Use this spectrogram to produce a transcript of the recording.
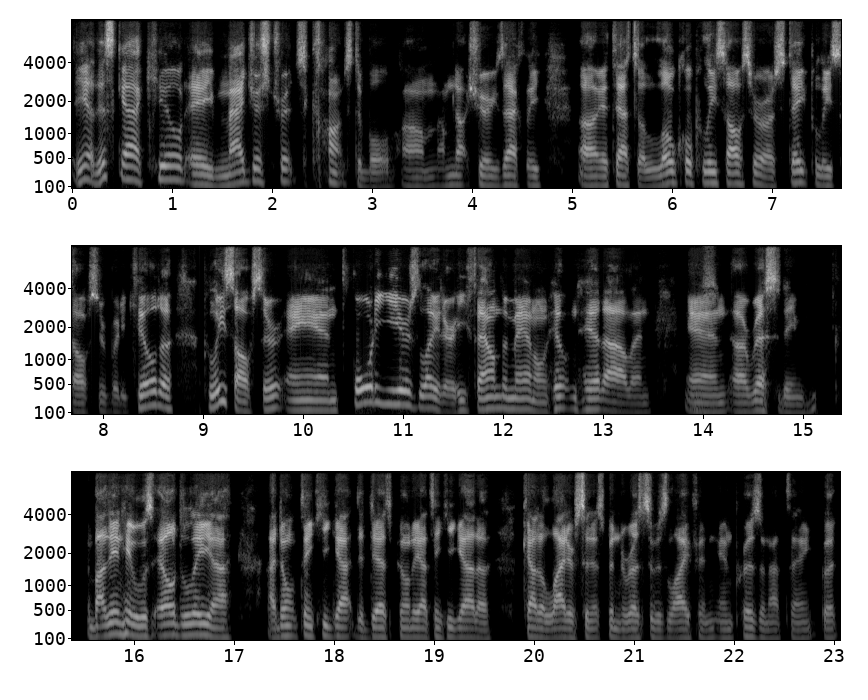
Yeah, this guy killed a magistrate's constable. Um, I'm not sure exactly uh, if that's a local police officer or a state police officer, but he killed a police officer. And 40 years later, he found the man on Hilton Head Island and arrested him. And by then, he was elderly. I, I don't think he got the death penalty. I think he got a got a lighter sentence, spent the rest of his life in, in prison. I think, but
